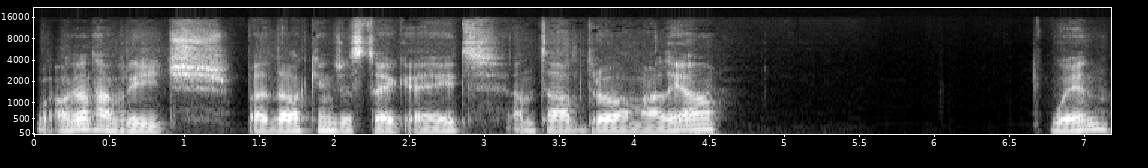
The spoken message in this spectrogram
Well, I don't have reach, but I can just take 8, untap, draw Amalia. Win.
